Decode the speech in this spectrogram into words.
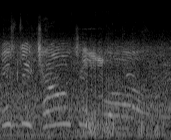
Mr. Challenge is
